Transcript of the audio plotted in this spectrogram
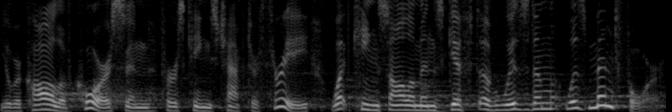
You'll recall, of course, in 1 Kings chapter 3, what King Solomon's gift of wisdom was meant for.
